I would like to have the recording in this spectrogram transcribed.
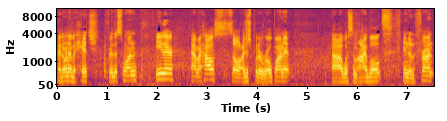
I don't have a hitch for this one either at my house, so I just put a rope on it uh, with some eye bolts into the front,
